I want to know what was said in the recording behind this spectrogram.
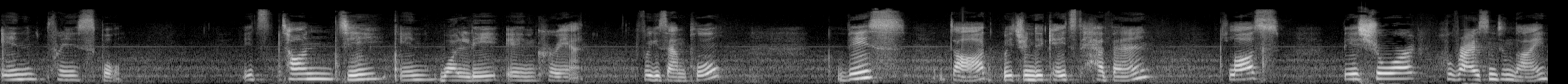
in principle. It's 천지 in 원리 in Korean. For example, this dot, which indicates heaven, plus this short horizontal line,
